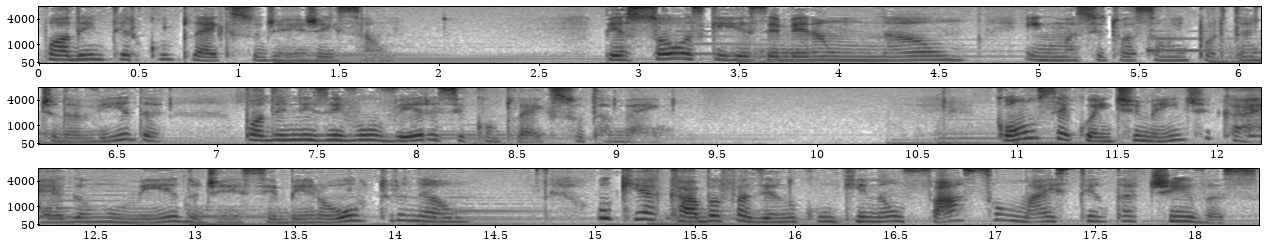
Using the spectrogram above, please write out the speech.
podem ter complexo de rejeição. Pessoas que receberam um não em uma situação importante da vida podem desenvolver esse complexo também. Consequentemente, carregam o medo de receber outro não, o que acaba fazendo com que não façam mais tentativas,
